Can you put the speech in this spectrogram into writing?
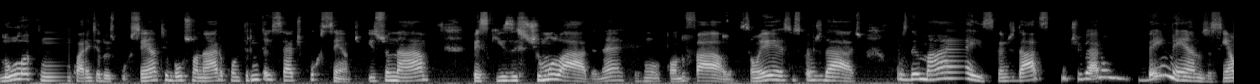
Lula com 42% e Bolsonaro com 37%. Isso na pesquisa estimulada, né? Quando fala, são esses os candidatos. Os demais candidatos tiveram bem menos, assim. É,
